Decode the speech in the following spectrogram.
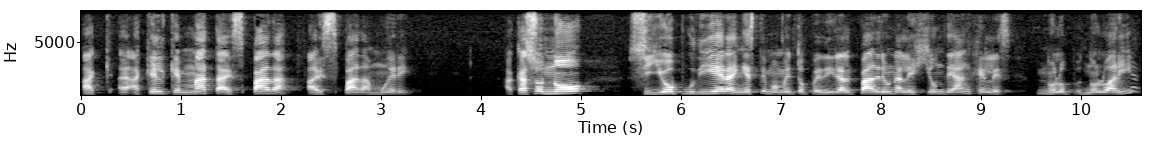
aquel que mata a espada, a espada muere. ¿Acaso no, si yo pudiera en este momento pedir al Padre una legión de ángeles, no lo, no lo haría?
